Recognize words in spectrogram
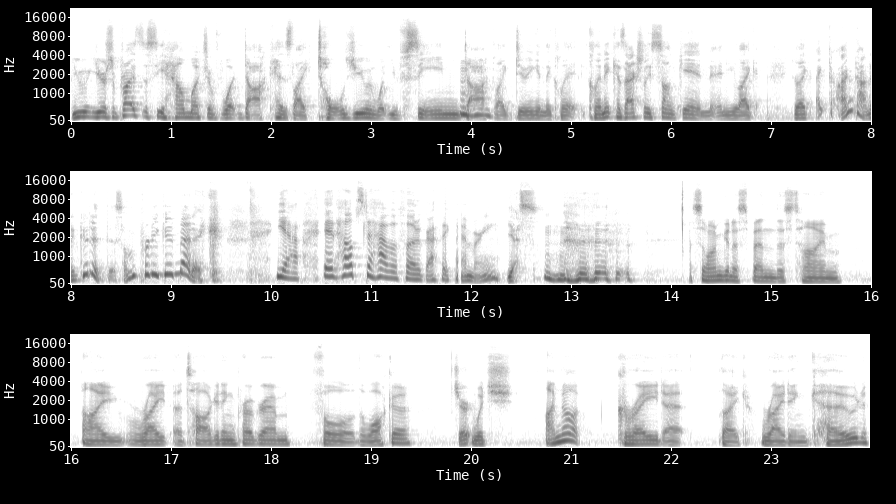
you you're surprised to see how much of what Doc has like told you and what you've seen Doc like doing in the cli- clinic has actually sunk in, and you like you're like I, I'm kind of good at this. I'm a pretty good medic. yeah, it helps to have a photographic memory. Yes. So I'm going to spend this time. I write a targeting program for the Walker, Sure. which I'm not great at, like writing code,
